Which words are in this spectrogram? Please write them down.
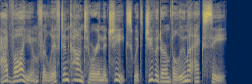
Add volume for lift and contour in the cheeks with Juvederm Voluma XC.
